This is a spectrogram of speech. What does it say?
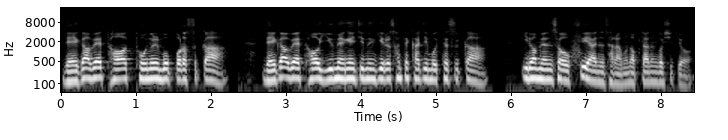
내가 왜 더 돈을 못 벌었을까? 내가 왜 더 유명해지는 길을 선택하지 못했을까? 이러면서 후회하는 사람은 없다는 것이죠.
